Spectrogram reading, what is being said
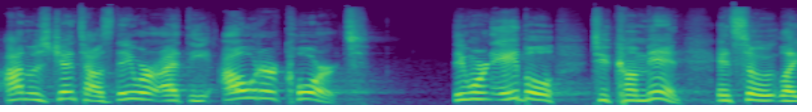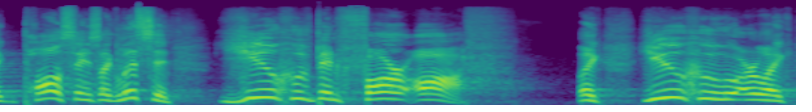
on those Gentiles. They were at the outer court. They weren't able to come in. And so, like, Paul is saying, it's like, listen, you who've been far off, like, you who are, like,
